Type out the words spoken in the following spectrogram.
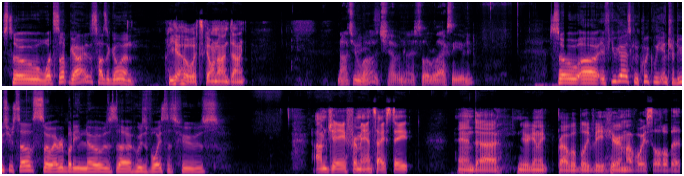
So, what's up, guys? How's it going? Yo, what's going on, Dunk? Not too much. Having a nice little relaxing evening. So, uh, if you guys can quickly introduce yourselves so everybody knows uh, whose voice is whose. I'm Jay from ANTISTATE, and uh, you're going to probably be hearing my voice a little bit.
